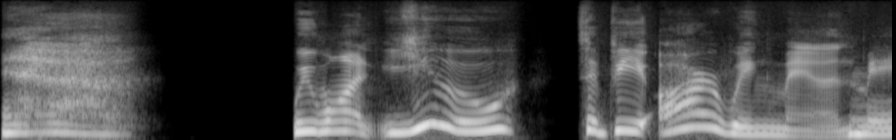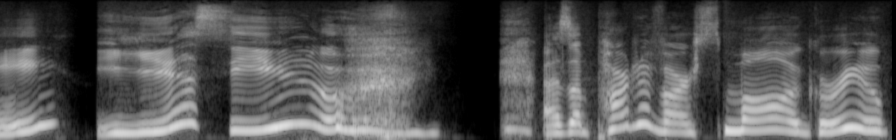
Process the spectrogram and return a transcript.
we want you to be our wingman. Me? Yes, you. As a part of our small group,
